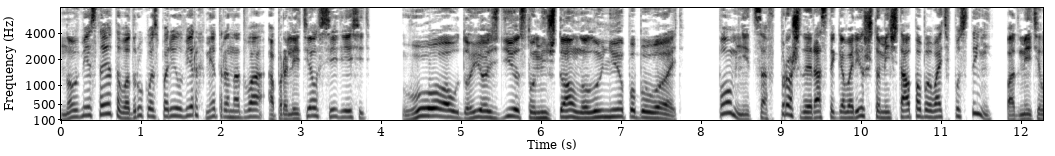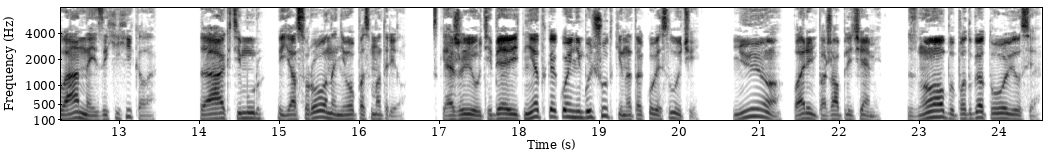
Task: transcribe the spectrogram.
Но вместо этого друг воспарил вверх метра на два, а пролетел все десять. «Вау, да я с детства мечтал на Луне побывать!» «Помнится, в прошлый раз ты говорил, что мечтал побывать в пустыне», подметила Анна и захихикала. «Так, Тимур», я сурово на него посмотрел. «Скажи, у тебя ведь нет какой-нибудь шутки на такой случай?» «Не», парень пожал плечами. «Знал бы, подготовился».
